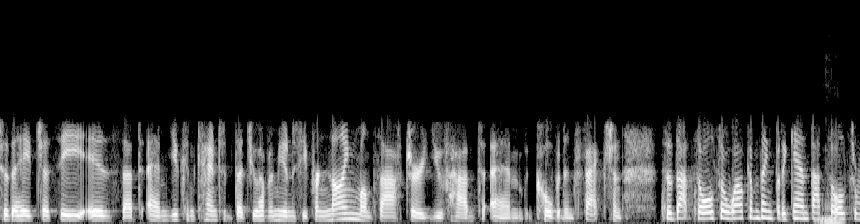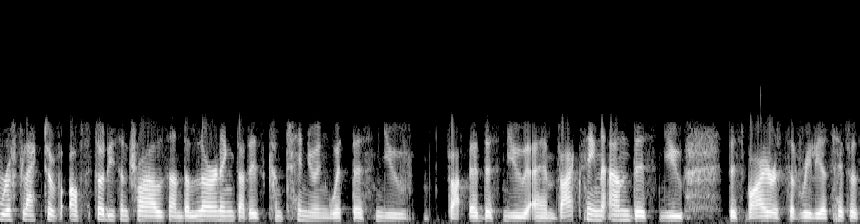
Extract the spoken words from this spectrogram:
to the HSE is that um, you can count it that you have immunity for nine months after you've had um, COVID infection. So that's also a welcome thing. But again, that's also reflective of studies and trials and the learning that is continuing with this new va- uh, this new um, vaccine and this new this virus that really has hit us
